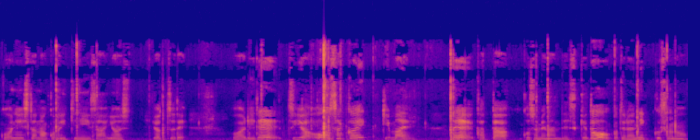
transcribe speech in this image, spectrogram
購入したのはこの1234 4 4つで終わりで次は大阪駅前で買ったコスメなんですけどこちら NYX の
